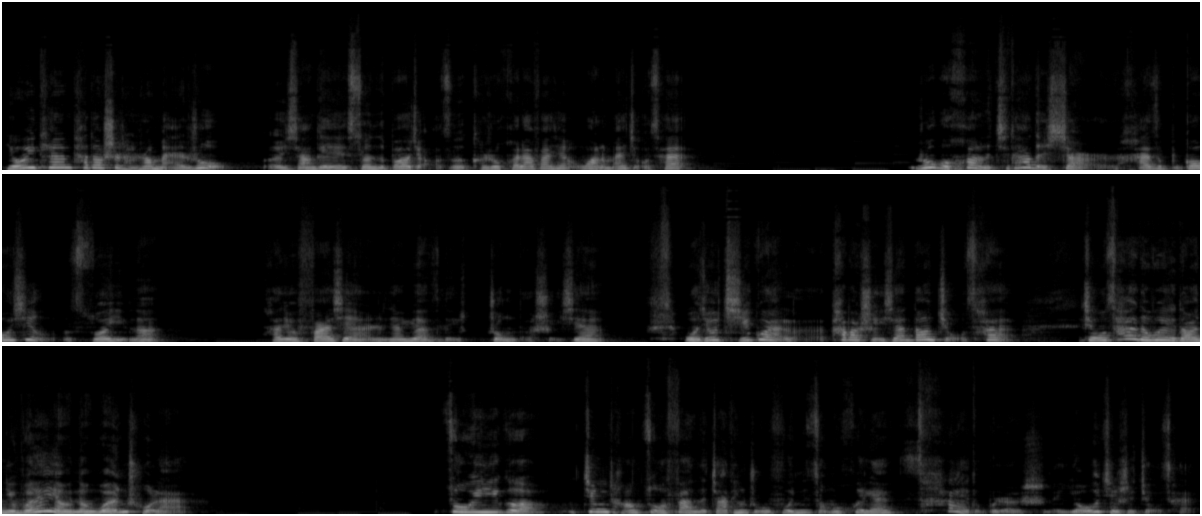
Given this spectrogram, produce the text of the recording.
有一天，她到市场上买肉，呃，想给孙子包饺子，可是回来发现忘了买韭菜。如果换了其他的馅儿，孩子不高兴，所以呢。他就发现人家院子里种的水仙，我就奇怪了，他把水仙当韭菜，韭菜的味道你闻也能闻出来。作为一个经常做饭的家庭主妇，你怎么会连菜都不认识呢？尤其是韭菜。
